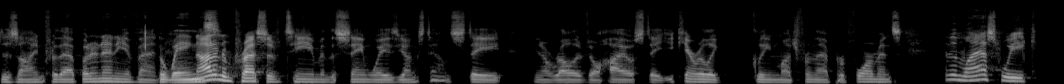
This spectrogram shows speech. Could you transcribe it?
designed for that. But in any event, the wings, not an impressive team in the same way as Youngstown State, you know, relative to Ohio State. You can't really glean much from that performance. And then last week,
